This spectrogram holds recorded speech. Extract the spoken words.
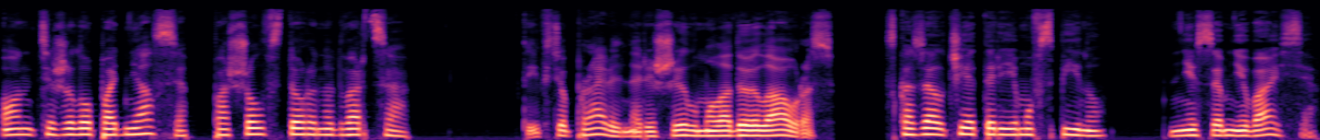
Он тяжело поднялся, пошел в сторону дворца. «Ты все правильно решил, молодой Лаурос», — сказал Четтери ему в спину. «Не сомневайся».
